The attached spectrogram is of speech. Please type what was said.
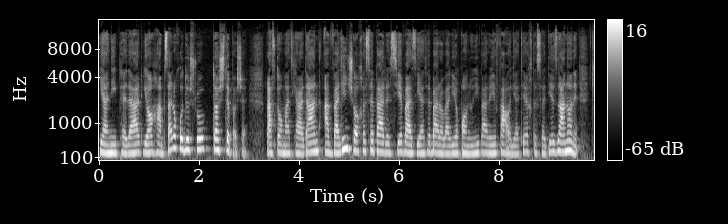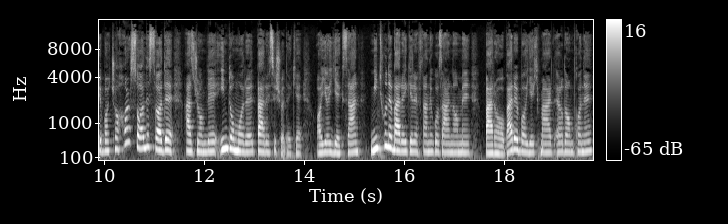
یعنی پدر یا همسر خودش رو داشته باشه. رفت آمد کردن اولین شاخص بررسی وضعیت برابری قانونی برای فعالیت اقتصادی زنانه که با چهار سوال ساده از جمله این دو مورد بررسی شده که آیا یک زن می‌تونه برای گرفتن گذرنامه برابر با یک مرد اقدام کنه؟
